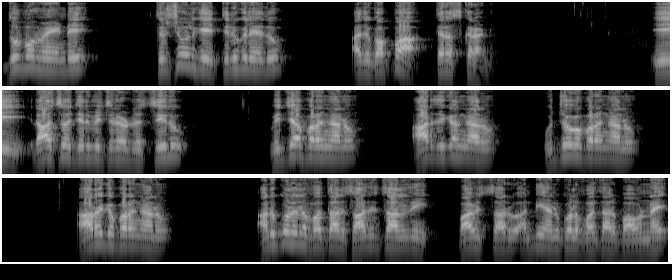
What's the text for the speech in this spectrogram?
ధూపం వేయండి. త్రిశూల్కి తిరుగులేదు. అది గొప్ప తిరస్కరణి. ఈ రాశిలో జరిపించినటువంటి స్త్రీలు విద్యాపరంగాను ఆర్థికంగాను ఉద్యోగపరంగాను ఆరోగ్యపరంగాను అనుకూలమైన ఫలితాలు సాధించాలని భావిస్తారు. అన్ని అనుకూల ఫలితాలు బాగున్నాయి.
